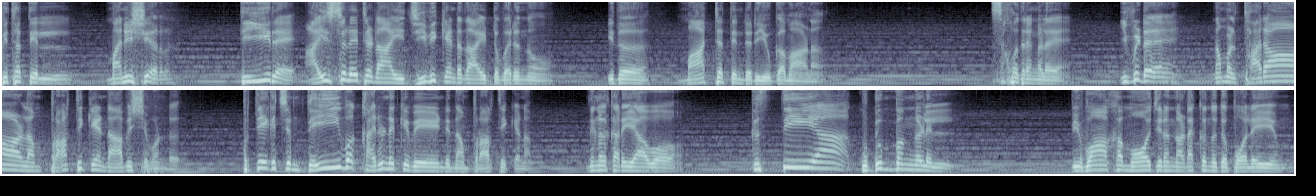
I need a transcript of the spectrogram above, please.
വിധത്തിൽ മനുഷ്യർ തീരെ ഐസൊലേറ്റഡ് ആയി ജീവിക്കേണ്ടതായിട്ട് വരുന്നു. ഇത് മാറ്റത്തിന്റെ ഒരു യുഗമാണ്. സഹോദരങ്ങളെ ഇവിടെ നമ്മൾ ധാരാളം പ്രാർത്ഥിക്കേണ്ട ആവശ്യമുണ്ട്. പ്രത്യേകിച്ചും ദൈവ കരുണയ്ക്ക് വേണ്ടി നാം പ്രാർത്ഥിക്കണം. നിങ്ങൾക്കറിയാവോ? ക്രിസ്തീയ കുടുംബങ്ങളിൽ വിവാഹമോചനം നടക്കുന്നത് പോലെയും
